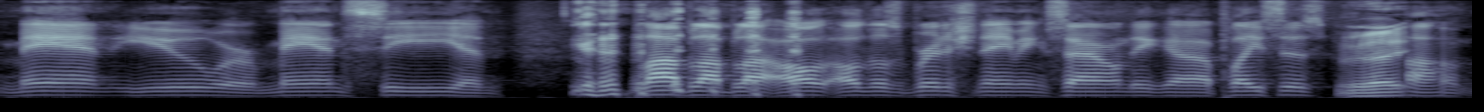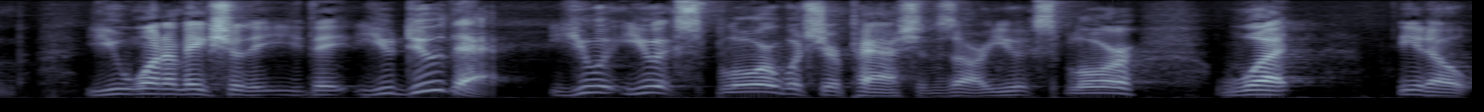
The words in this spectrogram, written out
Man U or Man C and blah blah blah. All all those British naming sounding uh, places. Right. Um, you want to make sure that you, that you do that. You you explore what your passions are. You explore what you know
